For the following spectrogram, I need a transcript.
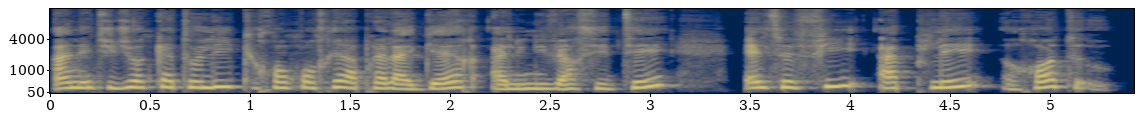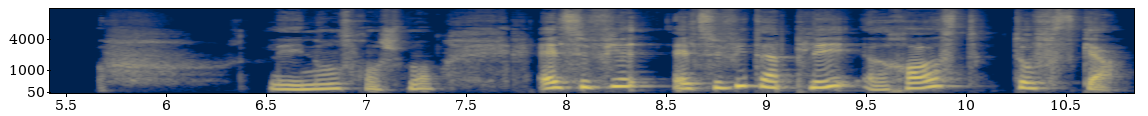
un étudiant catholique rencontré après la guerre à l'université, elle se fit appeler Roth... Rostovska.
